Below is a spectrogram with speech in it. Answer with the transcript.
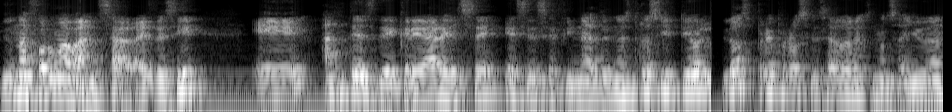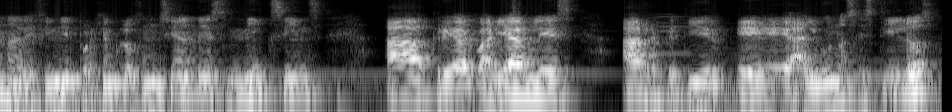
de una forma avanzada, es decir, eh, antes de crear el CSS final de nuestro sitio, los preprocesadores nos ayudan a definir, por ejemplo, funciones, mixins, a crear variables, a repetir eh, algunos estilos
